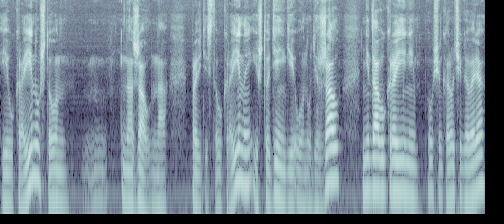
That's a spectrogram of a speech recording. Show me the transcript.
и Украину, что он нажал на правительства Украины, и что деньги он удержал, не дав Украине. В общем, короче говоря,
